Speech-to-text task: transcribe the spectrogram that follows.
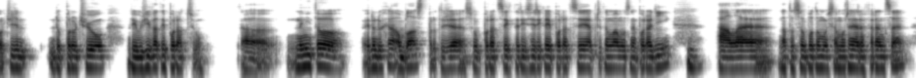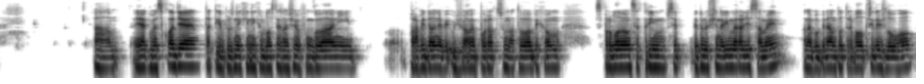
určitě doporučuji využívat i poradců. Není to jednoduchá oblast, protože jsou poradci, kteří si říkají poradci a přitom vám moc neporadí. Hmm. ale na to jsou potom už samozřejmě reference. A jak ve skladě, tak i v různých jiných oblastech našeho fungování pravidelně využíváme poradců na to, abychom s problémem, se kterým si jednoduše nevíme radi sami, anebo by nám to trvalo příliš dlouho,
